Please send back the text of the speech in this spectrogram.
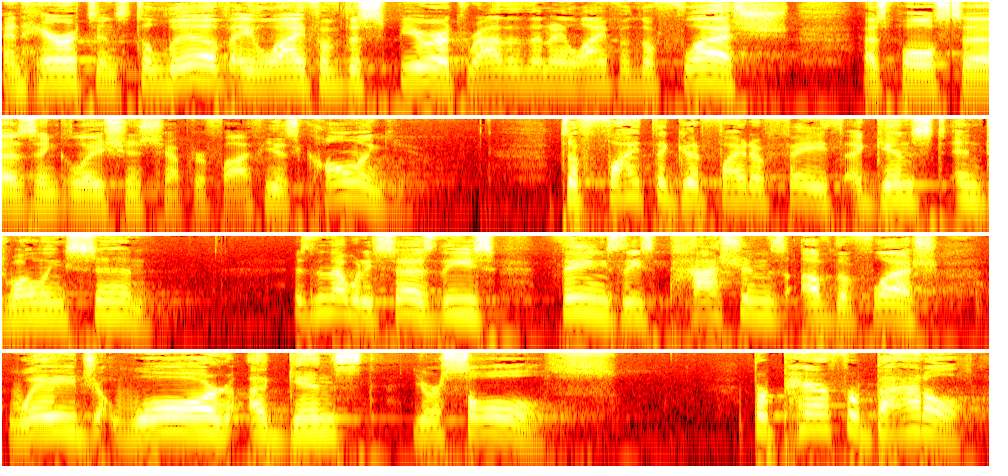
inheritance, to live a life of the Spirit rather than a life of the flesh, as Paul says in Galatians chapter 5. He is calling you to fight the good fight of faith against indwelling sin. Isn't that what he says? These things, these passions of the flesh, wage war against your souls. Prepare for battle,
